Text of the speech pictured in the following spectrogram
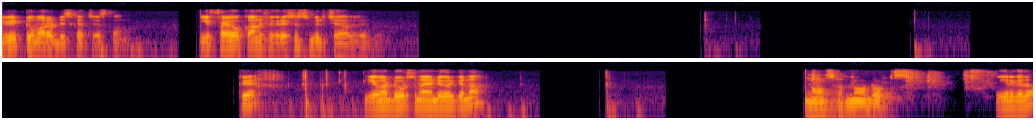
ఇవి టుమారో డిస్కస్ చేస్తాను. ఈ ఫైవ్ కాన్ఫిగరేషన్స్ మీరు చేయాలి రేపు. ఓకే. ఇంకేమైనా డౌట్స్ ఉన్నాయండి ఎవరికైనా? No, sir, no doubts. Clear కదా.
